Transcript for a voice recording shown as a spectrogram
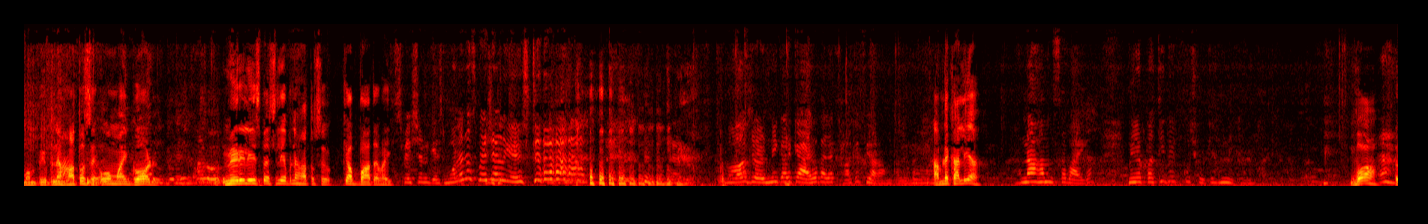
मम्मी अपने हाथों से। ओ माय गॉड मेरे लिए स्पेशली अपने हाथों से। क्या बात है भाई। स्पेशल गेस्ट बोला ना स्पेशल गेस्ट बहुत जर्नी करके आए हो पहले खा के फिर आराम कर लेना। आपने खा लिया? ना हम सब आएगा। मेरे पति देव को छोड़ के हम नहीं खाना खाते वाह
